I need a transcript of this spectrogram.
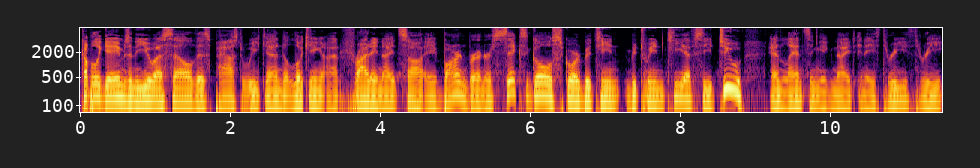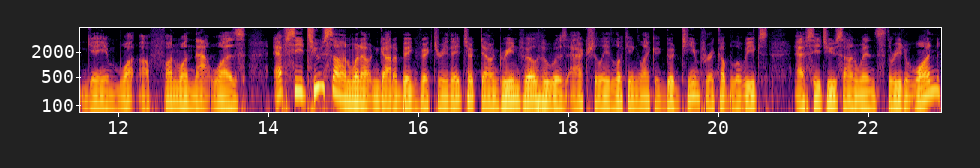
Couple of games in the USL this past weekend. Looking at Friday night, saw a barn burner. Six goals scored between between TFC two and Lansing Ignite in a three three game. What a fun one that was! FC Tucson went out and got a big victory. They took down Greenville, who was actually looking like a good team for a couple of weeks. FC Tucson wins 3 to 1,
